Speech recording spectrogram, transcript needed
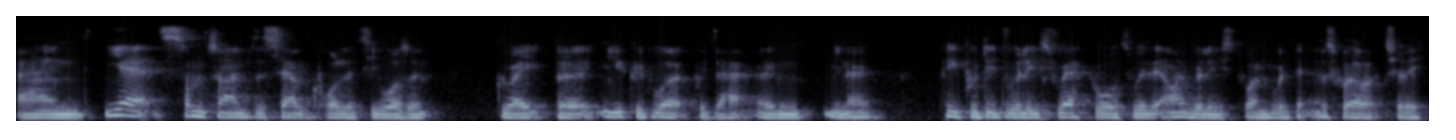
And yeah, sometimes the sound quality wasn't great, but you could work with that. And you know, people did release records with it. I released one with it as well, actually.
